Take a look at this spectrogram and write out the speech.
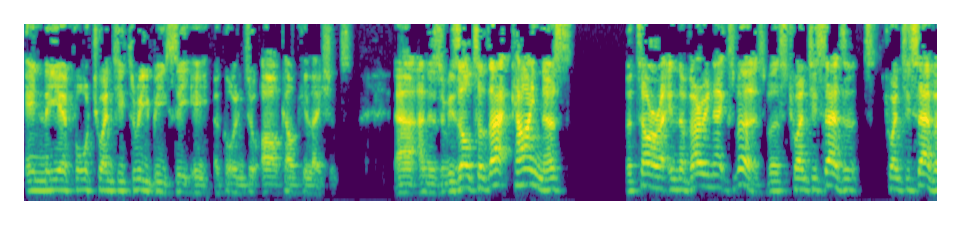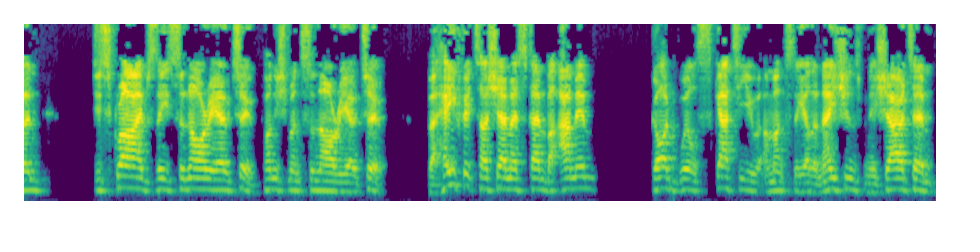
in the year 423 BCE, according to our calculations. Uh, and as a result of that kindness, the Torah in the very next verse, verse 27, 27 describes the scenario two, punishment scenario two. V'hefitz Hashem eschem ba'amim, God will scatter you amongst the other nations, v'nishartem,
